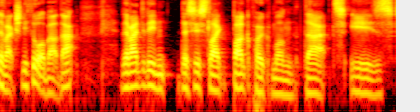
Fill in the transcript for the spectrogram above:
They've actually thought about that. They've added in there's this like bug Pokemon that is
